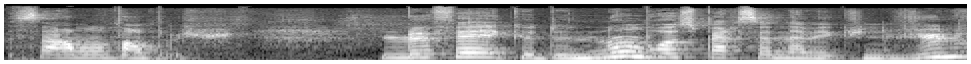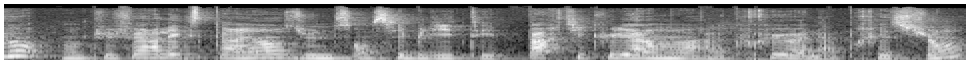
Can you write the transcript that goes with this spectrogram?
ça remonte un peu. Le fait est que de nombreuses personnes avec une vulve ont pu faire l'expérience d'une sensibilité particulièrement accrue à la pression,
